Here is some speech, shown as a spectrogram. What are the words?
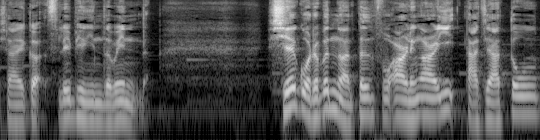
下一个 Sleeping in the Wind，携裹着温暖奔赴二零二一，大家都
